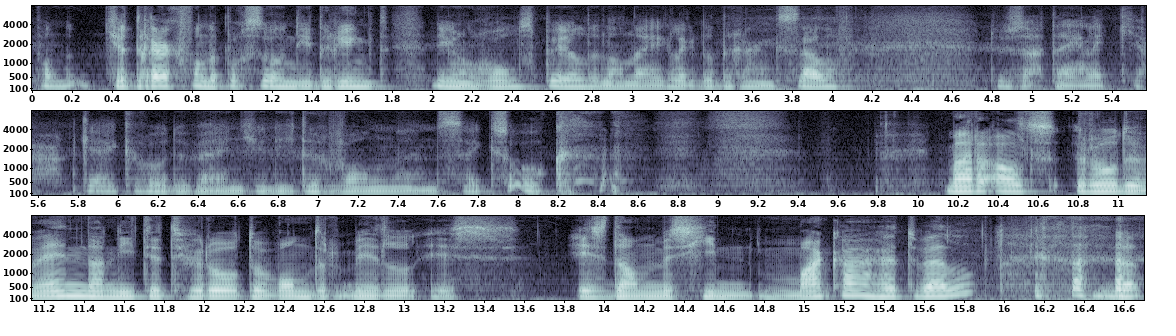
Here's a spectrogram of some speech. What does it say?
van het gedrag van de persoon die drinkt, die een rol speelde dan eigenlijk de drank zelf. Dus uiteindelijk, ja, kijk, rode wijn, geniet ervan en seks ook. Maar als rode wijn dan niet het grote wondermiddel is, is dan misschien maca het wel? dat,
